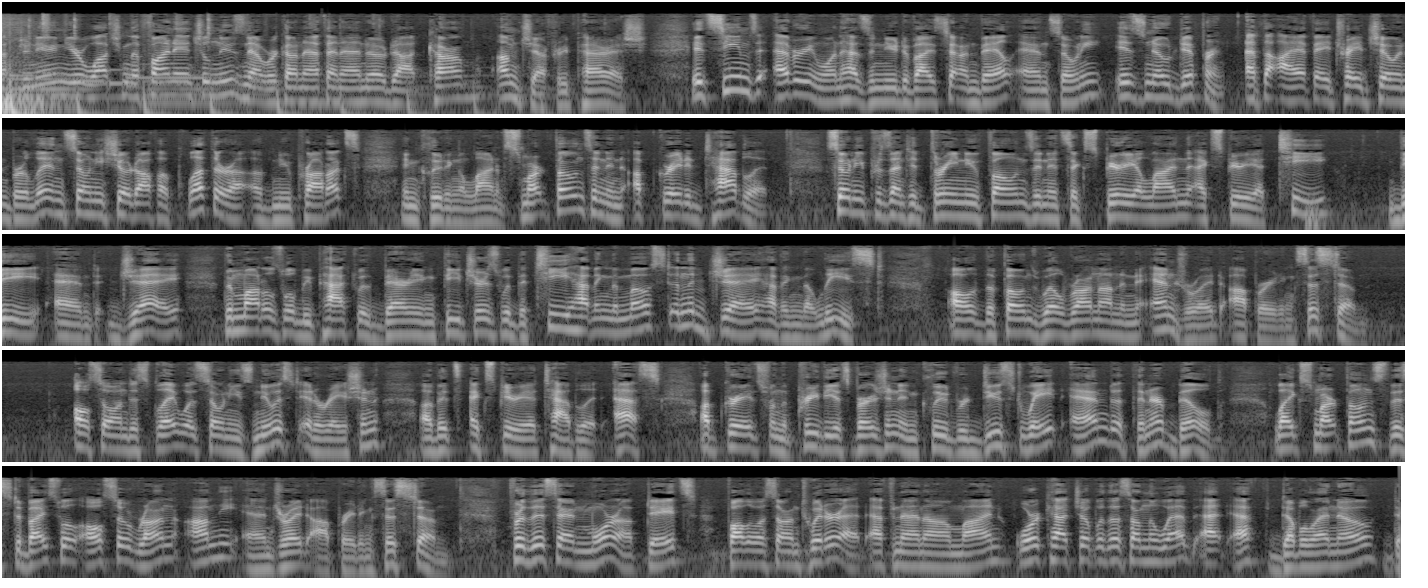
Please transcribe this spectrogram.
afternoon. You're watching the Financial News Network on FNNO.com. I'm Jeffrey Parrish. It seems everyone has a new device to unveil, and Sony is no different. At the IFA trade show in Berlin, Sony showed off a plethora of new products, including a line of smartphones and an upgraded tablet. Sony presented three new phones in its Xperia line the Xperia T, V, and J. The models will be packed with varying features, with the T having the most and the J having the least. All of the phones will run on an Android operating system. Also on display was Sony's newest iteration of its Xperia Tablet S. Upgrades from the previous version include reduced weight and a thinner build. Like smartphones, this device will also run on the Android operating system. For this and more updates, follow us on Twitter at FNN Online or catch up with us on the web at FNNO.com.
